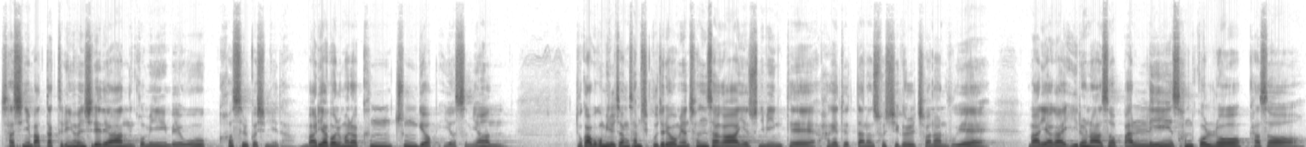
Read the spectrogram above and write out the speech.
자신이 맞닥뜨린 현실에 대한 고민이 매우 컸을 것입니다. 마리아가 얼마나 큰 충격이었으면 누가복음 1장 39절에 오면 천사가 예수님이 잉태하게 됐다는 소식을 전한 후에 마리아가 일어나서 빨리 산골로 가서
